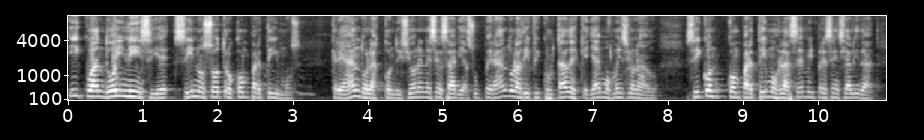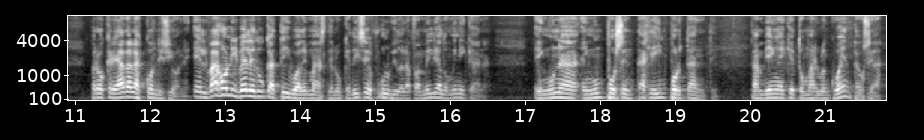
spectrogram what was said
Y cuando inicie, si nosotros compartimos, creando las condiciones necesarias, superando las dificultades que ya hemos mencionado, si compartimos la semipresencialidad, pero creadas las condiciones. El bajo nivel educativo, además de lo que dice Fulvio de la familia dominicana, en, una, en un porcentaje importante, también hay que tomarlo en cuenta. O sea,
